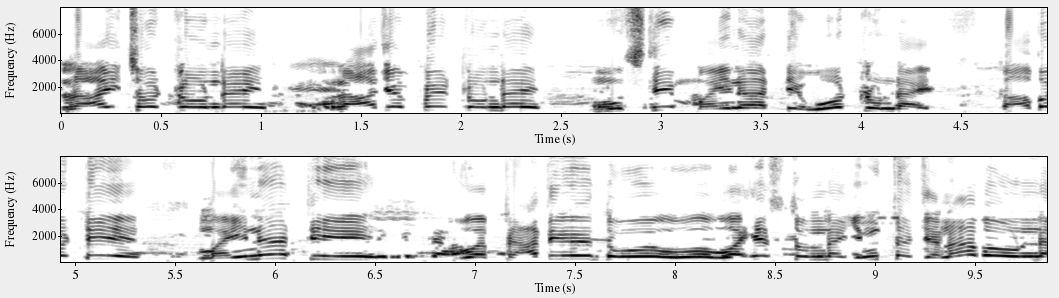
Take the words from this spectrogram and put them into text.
రాయచోట్లు ఉన్నాయి రాజంపేటలు ఉన్నాయి ముస్లిం మైనార్టీ ఓట్లు ఉన్నాయి కాబట్టి మైనార్టీ ప్రాతినిధ్యం వహిస్తున్న ఇంత జనాభా ఉన్న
